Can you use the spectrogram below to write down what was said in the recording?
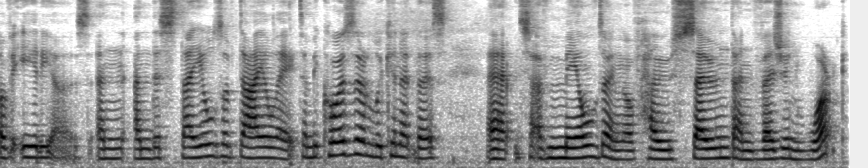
of areas and, and the styles of dialect. And because they're looking at this uh, sort of melding of how sound and vision work,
